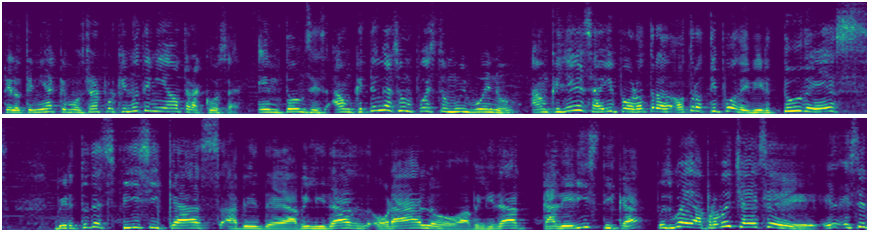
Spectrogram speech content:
te lo tenía que mostrar porque no tenía otra cosa. Entonces, aunque tengas un puesto muy bueno, aunque llegues ahí por otro, otro tipo de virtudes, virtudes físicas, de habilidad oral o habilidad caderística, pues güey, aprovecha ese, e, ese,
